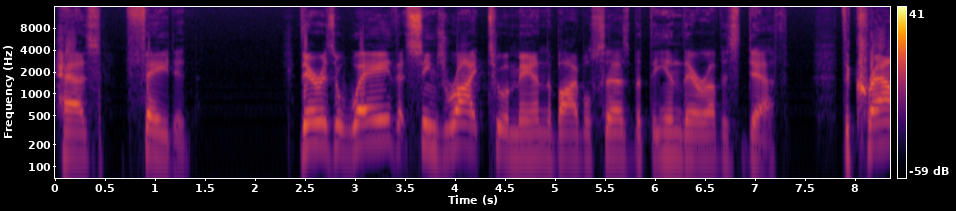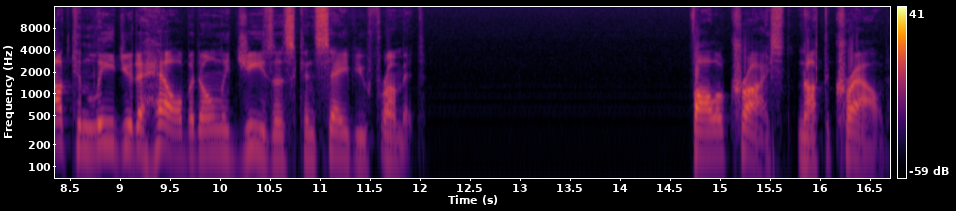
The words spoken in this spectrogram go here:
has faded. There is a way that seems right to a man, the Bible says, but the end thereof is death. The crowd can lead you to hell, but only Jesus can save you from it. Follow Christ, not the crowd.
